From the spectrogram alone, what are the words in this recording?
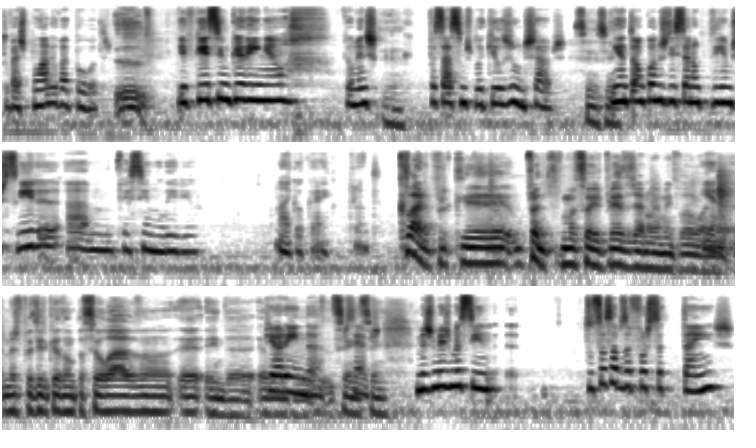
tu vais para um lado e ele vai para o outro. E eu fiquei assim um bocadinho, pelo menos que passássemos por aquilo juntos, sabes? Sim, sim. E então, quando nos disseram que podíamos seguir, ah, foi assim um alívio. Like, ok, pronto. Claro, porque pronto, uma pessoa ir presa já não é muito bom, Yeah. mas depois ir cada um para o seu lado é, ainda é Pior muito- ainda, Sim, percebes? sim. Mas mesmo assim, tu só sabes a força que tens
